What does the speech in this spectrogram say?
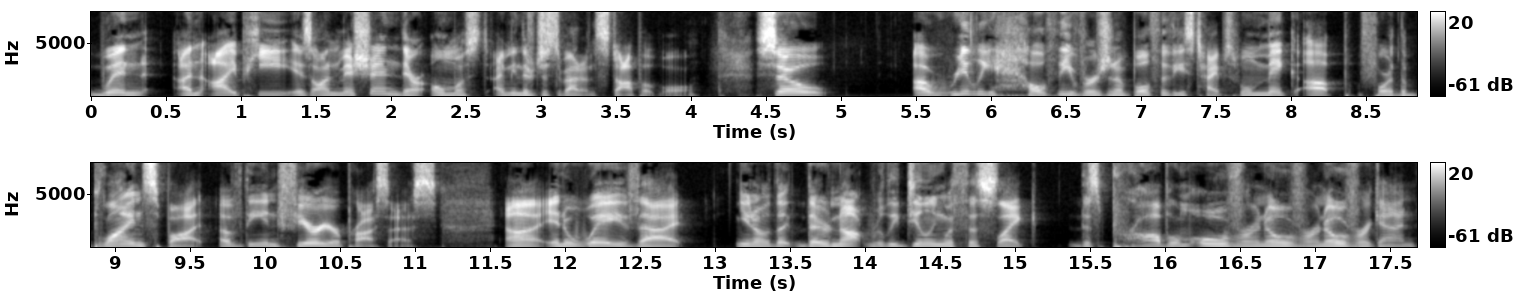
when an IP is on mission, they're almost I mean, they're just about unstoppable. So a really healthy version of both of these types will make up for the blind spot of the inferior process uh, in a way that you know they're not really dealing with this like this problem over and over and over again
